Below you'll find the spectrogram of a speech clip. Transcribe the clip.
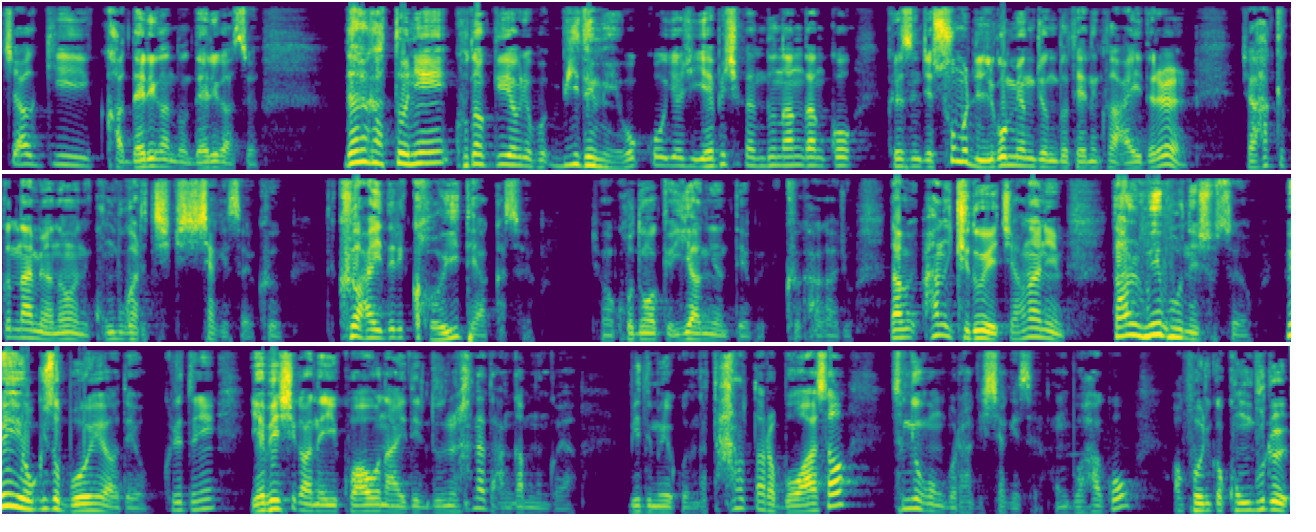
자기 내려간 동 내려갔어요. 내려갔더니 고등학교 2학년 믿음이 없고 예배 시간 눈 안 감고 그래서 이제 27명 정도 되는 그 아이들을 제가 학교 끝나면은 공부 가르치기 시작했어요. 그, 그 아이들이 거의 대학 갔어요. 제가 고등학교 2학년 때 그 가가지고 나 하는 기도했지 하나님 나를 왜 보내셨어요? 왜 여기서 뭐 해야 돼요? 그랬더니 예배 시간에 이 고아원 아이들이 눈을 하나도 안 감는 거야. 믿음의 없고 그러니까 따로따로 모아서 성경 공부를 하기 시작했어요. 공부하고 아, 보니까 공부를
